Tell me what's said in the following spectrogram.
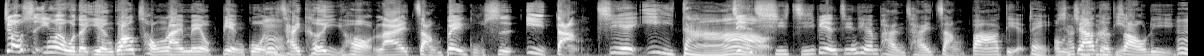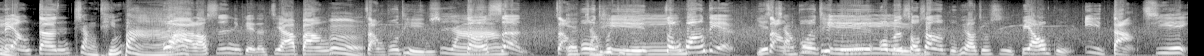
就是因为我的眼光从来没有变过，嗯、你才可以后来长辈股市一档。接一档。近期即便今天盘才涨八点，对，我们家的照例、嗯、亮灯。涨停板，哇！老师，你给的加邦嗯。涨不停，是啊，德胜。涨不停，中光电也涨不停。我们手上的股票就是标股，一档接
